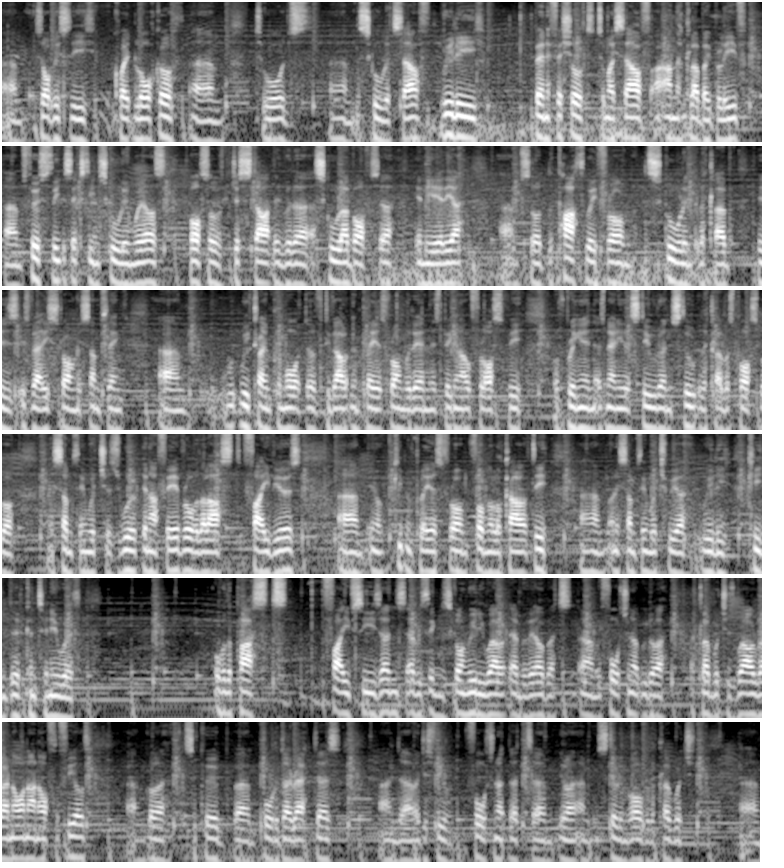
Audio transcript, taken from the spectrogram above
Um, it's obviously quite local um, towards um, the school itself. Really beneficial to, myself and the club, I believe. Um, first 3 to 16 school in Wales. Also just started with a, a school hub officer in the area. Um, so the pathway from the school into the club is, is very strong, is something um, we try and promote of developing players from within. It's big in our philosophy of bringing as many of the students through to the club as possible. It's something which has worked in our favour over the last five years. Um, you know, keeping players from, from the locality um, and it's something which we are really keen to continue with. Over the past five seasons, everything's gone really well at Ebervale, but um, we're fortunate we've got a, a club which is well run on and off the field. Um, got a superb um, board of directors and uh, I just feel fortunate that um, you know I'm still involved with the club which um,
